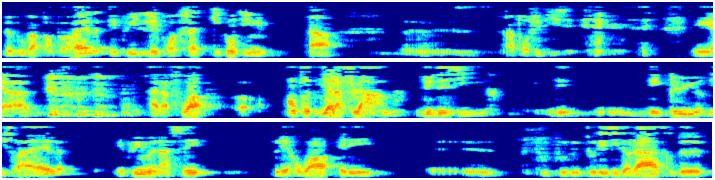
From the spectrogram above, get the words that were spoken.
le pouvoir temporel, et puis les prophètes qui continuent à à prophétiser et à, à la fois entretenir la flamme du désir des, des purs d'Israël et puis menacer les rois et les, tous les idolâtres de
